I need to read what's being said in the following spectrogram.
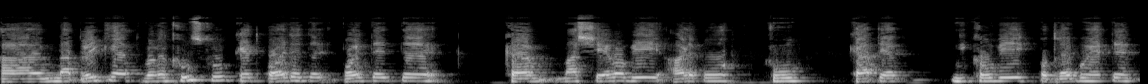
Uh, napríklad v Rakúsku, keď pôjdete, pôjdete k mašerovi alebo ku katernikovi potrebujete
